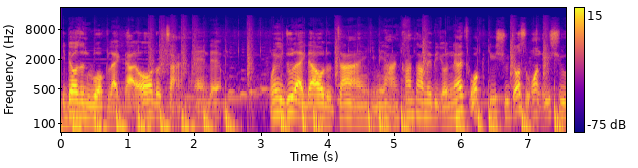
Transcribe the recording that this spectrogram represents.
It doesn't work like that all the time. And um, when you do like that all the time you may encounter maybe your network issue just one issue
